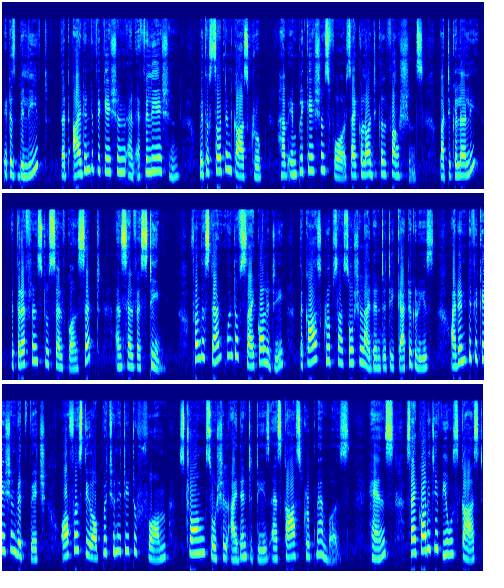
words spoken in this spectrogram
it is believed that identification and affiliation with a certain caste group have implications for psychological functions, particularly with reference to self-concept and self-esteem. From the standpoint of psychology, the caste groups are social identity categories, identification with which offers the opportunity to form strong social identities as caste group members. Hence, psychology views caste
